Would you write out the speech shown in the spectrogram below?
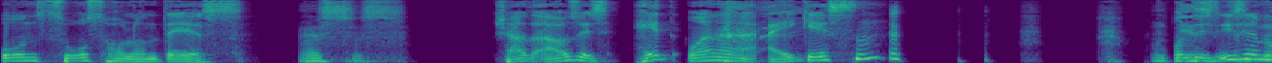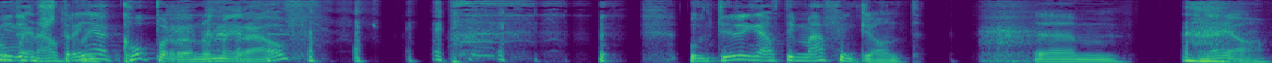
und Sauce Hollandaise. Das ist, Schaut aus, als hätte einer ein Ei gegessen Und, und das ist ja mit einem strengen Kopperer nochmal rauf. und direkt auf den Muffin gelandet. Ähm, naja.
